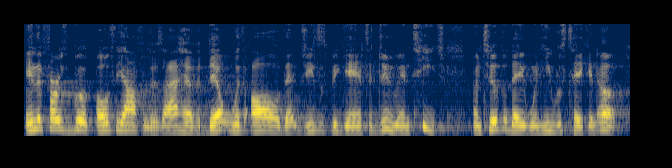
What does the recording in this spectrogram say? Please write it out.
In the first book, O Theophilus, I have dealt with all that Jesus began to do and teach until the day when he was taken up.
